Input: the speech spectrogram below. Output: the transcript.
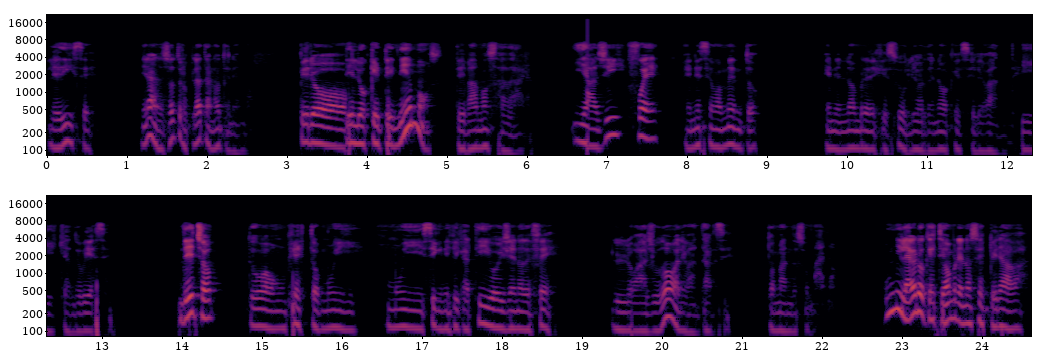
le dice, mira, nosotros plata no tenemos, pero de lo que tenemos te vamos a dar. Y allí fue, en ese momento, en el nombre de Jesús le ordenó que se levante y que anduviese. De hecho, tuvo un gesto muy muy significativo y lleno de fe, lo ayudó a levantarse, tomando su mano. Un milagro que este hombre no se esperaba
